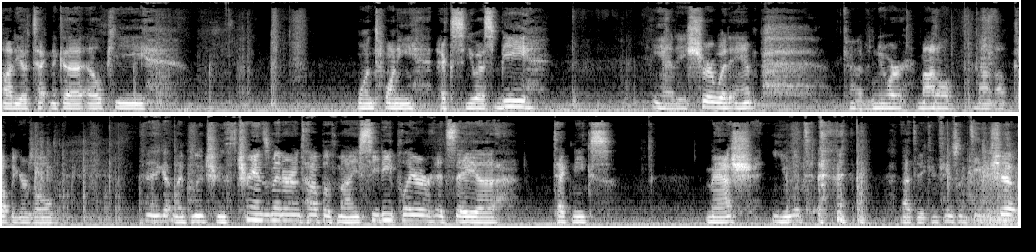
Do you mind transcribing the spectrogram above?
Audio Technica LP 120 X USB and a Sherwood amp, kind of newer model, I don't know, a couple years old. I got my Bluetooth transmitter on top of my CD player. It's a uh, Technics MASH unit, not to be confused with TV show.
